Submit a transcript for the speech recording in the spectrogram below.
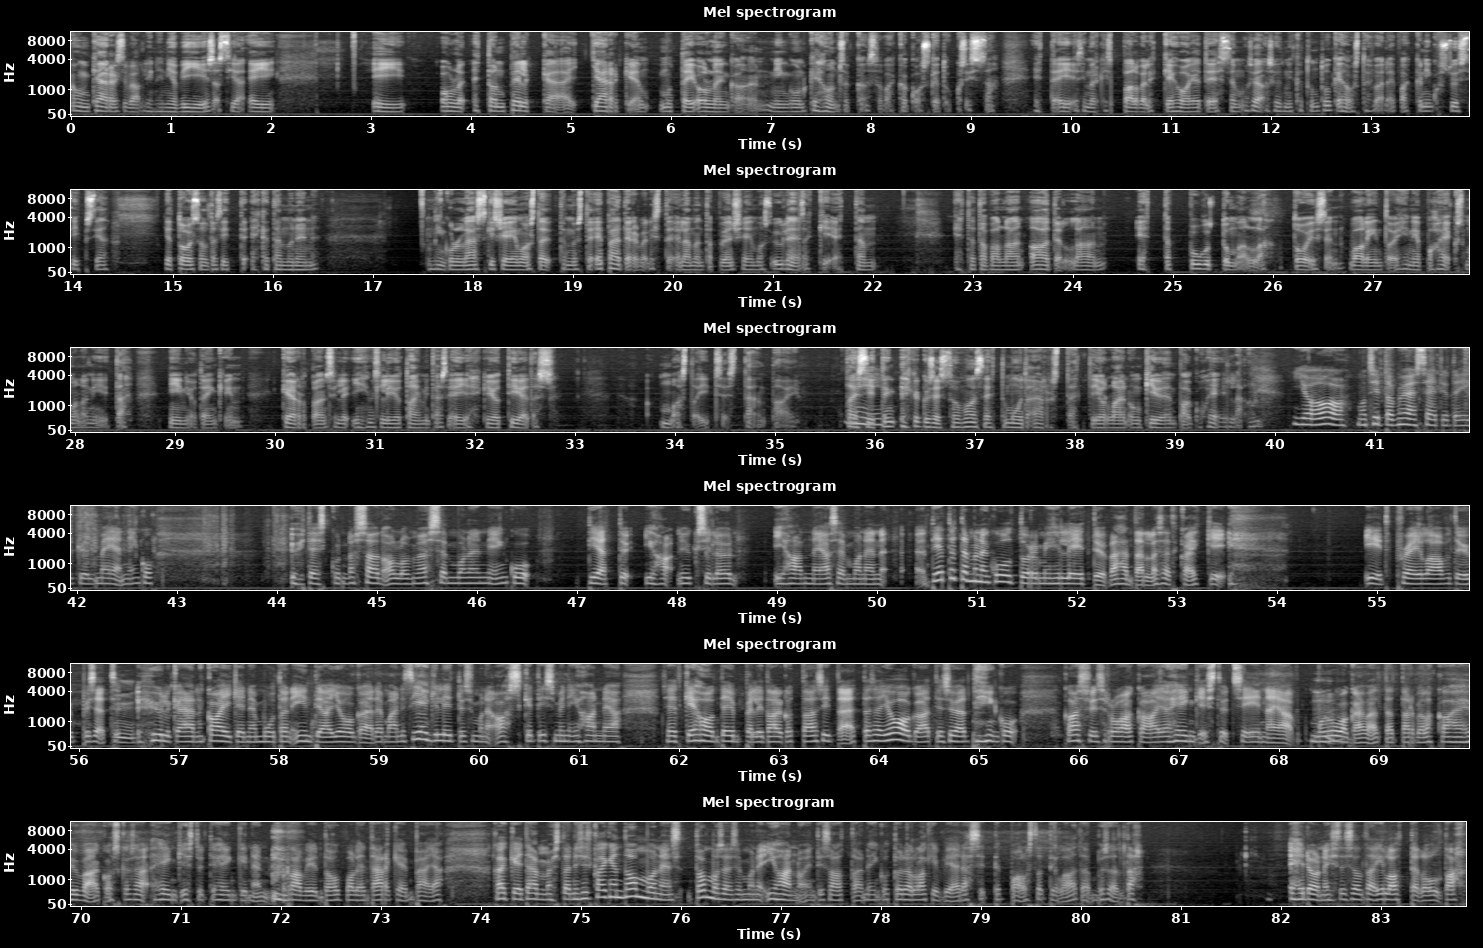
on kärsivällinen ja viisas ja ei, ei ole, että on pelkkää järkeä, mutta ei ollenkaan niin kuin kehonsa kanssa vaikka kosketuksissa. Että ei esimerkiksi palvele kehoa ja tee semmoisia asioita, mitkä tuntuu kehosta hyvälle, vaikka niin kuin syö sipsiä. Ja toisaalta sitten ehkä tämmöinen niin kuin läskisheimaus tai tämmöistä epäterveellistä elämäntapojen sheimaus yleensäkin, että, että tavallaan ajatellaan, että puuttumalla toisen valintoihin ja paheksumalla niitä, niin jotenkin kerrotaan sille ihmiselle jotain, mitä se ei ehkä jo tietäisi omasta itsestään. Tai, tai niin. sitten ehkä kyseessä on vain se, että muita ärsyttää, että jollain on kivempaa kuin heillä on. Joo, mutta sitten on myös se, että jotenkin kyllä meidän niin kuin, yhteiskunnassa on ollut myös semmoinen niin kuin, tietty ihan yksilön ihanne ja semmoinen tietty tämmöinen kulttuuri, mihin liittyy vähän tällaiset kaikki eat, pray, love-tyyppiset mm. hylkään kaiken ja muuten Intia joogailemaan, niin siihenkin liittyy semmoinen asketismin ihanne ja se, että kehon temppeli tarkoittaa sitä, että sä joogaat ja syöt niinku kasvisruokaa ja henkistyt siinä ja mun mm. ruoka ei välttämättä tarvitse olla kauhean hyvää, koska sä henkistyt ja henkinen ravinto on paljon tärkeämpää ja kaikkea tämmöistä, niin sitten kaiken tommonen, tommosen semmoinen ihannointi saattaa niinku todellakin viedä sitten palstatilaa tämmöiseltä hedonistiselta ilottelulta,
